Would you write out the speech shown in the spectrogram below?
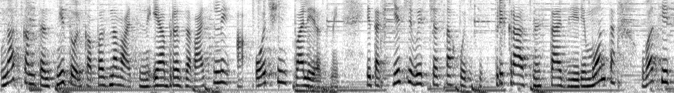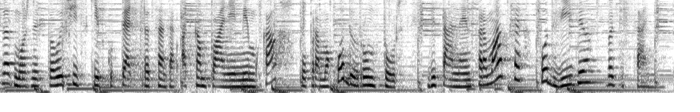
у нас контент не только познавательный и образовательный, а очень полезный. Итак, если вы сейчас находитесь в прекрасной стадии ремонта, у вас есть возможность получить скидку 5% от компании МИМК по промокоду ROOMTOURS. Детальная информация под видео в описании. 爱你。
